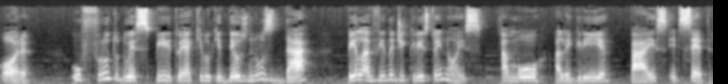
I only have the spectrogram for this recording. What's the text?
Ora, o fruto do Espírito é aquilo que Deus nos dá pela vida de Cristo em nós: amor, alegria, paz, etc.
